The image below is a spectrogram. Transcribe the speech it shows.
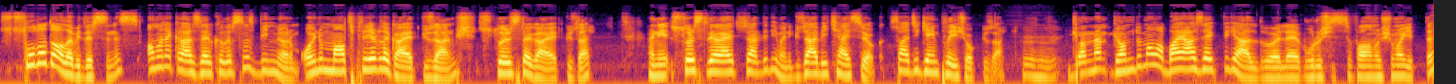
Solo da alabilirsiniz ama ne kadar zevk alırsınız bilmiyorum. Oyunun multiplayer'ı da gayet güzelmiş. Story'si de gayet güzel. Hani story'si de gayet güzel dediğim hani güzel bir hikayesi yok. Sadece gameplay'i çok güzel. Hı hı. Gömmem, gömdüm ama bayağı zevkli geldi böyle vuruş hissi falan hoşuma gitti.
